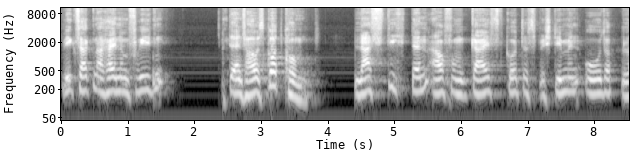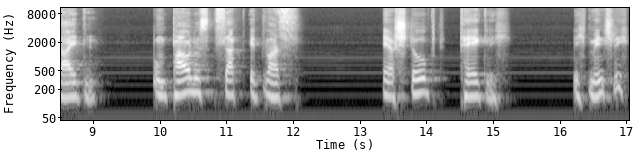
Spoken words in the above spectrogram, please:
wie gesagt, nach einem Frieden, der einfach aus Gott kommt lass dich dann auch vom Geist Gottes bestimmen oder leiten. Und Paulus sagt etwas. Er stobt täglich. Nicht menschlich,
